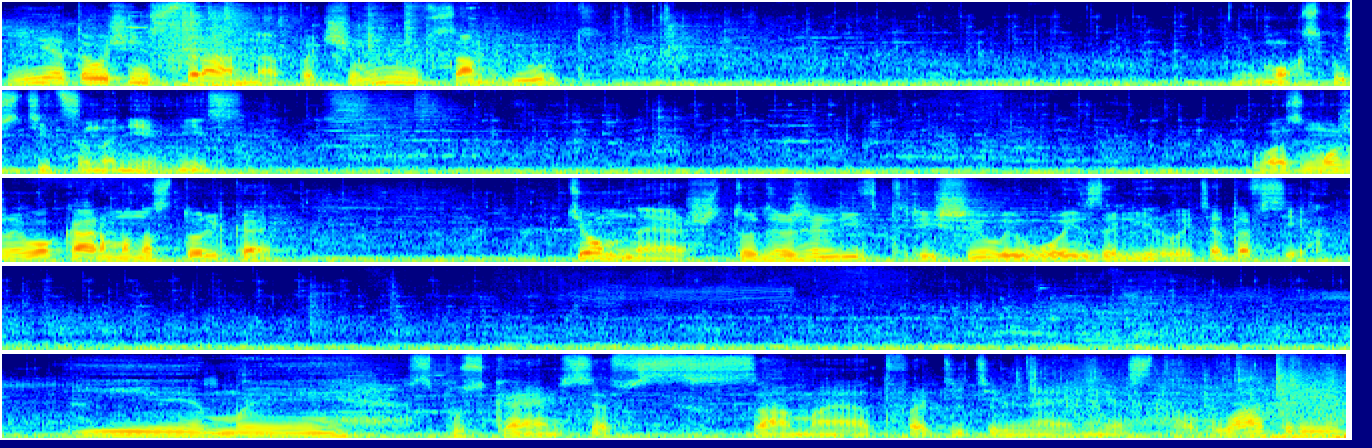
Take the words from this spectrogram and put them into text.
И это очень странно, почему сам Юрт не мог спуститься на ней вниз. Возможно, его карма настолько темная, что даже лифт решил его изолировать ото всех. И мы спускаемся в самое отвратительное место в Латрии.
